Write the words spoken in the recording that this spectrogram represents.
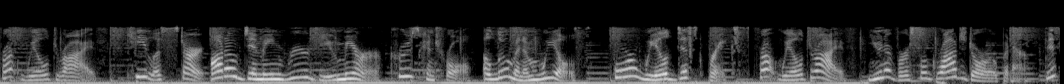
front wheel drive, keyless start, auto dimming rear view mirror, cruise control, aluminum wheels, four-wheel disc brakes, front-wheel drive, universal garage door opener. This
